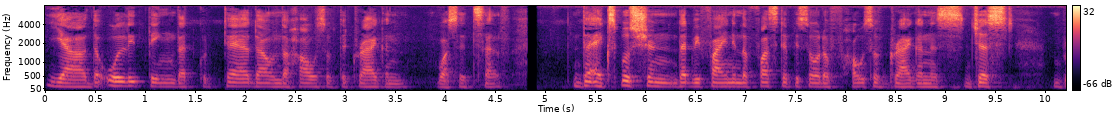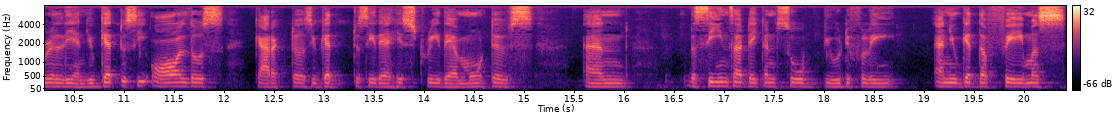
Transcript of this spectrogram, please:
Yeah, the only thing that could tear down the House of the Dragon was itself. The exposition that we find in the first episode of House of Dragon is just brilliant. You get to see all those characters, you get to see their history, their motives, and the scenes are taken so beautifully and you get the famous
